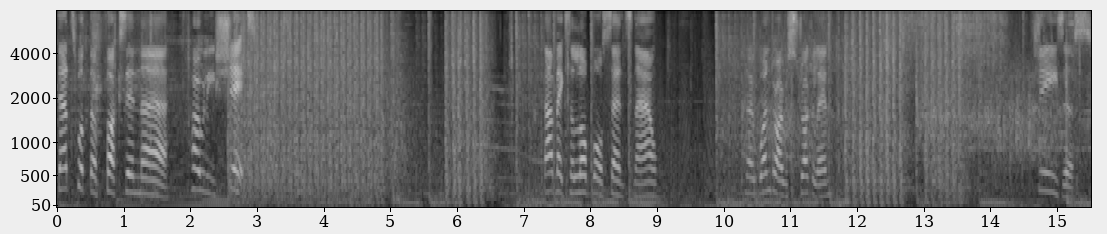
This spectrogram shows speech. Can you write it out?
That's what the fuck's in there. Holy shit. That makes a lot more sense now. No wonder I was struggling. Jesus.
